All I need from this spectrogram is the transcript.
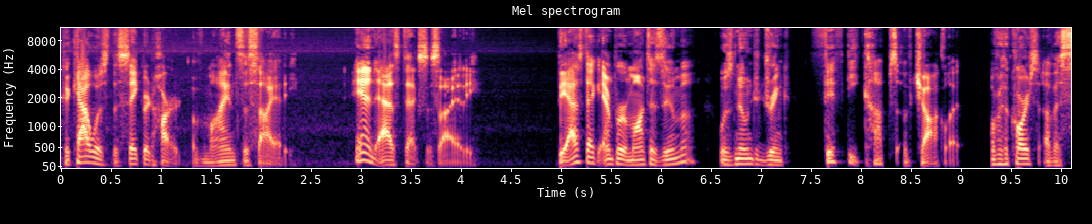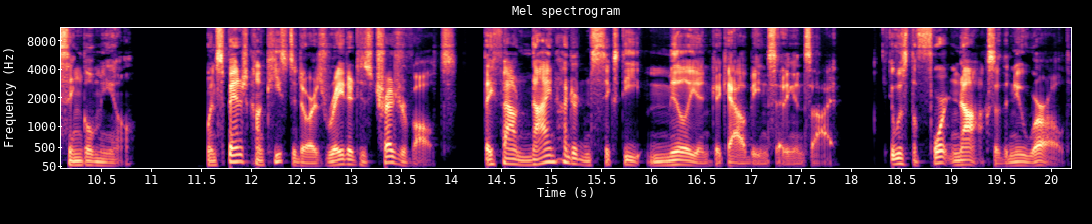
cacao was the sacred heart of Mayan society and Aztec society. The Aztec Emperor Montezuma was known to drink 50 cups of chocolate over the course of a single meal. When Spanish conquistadors raided his treasure vaults, they found 960 million cacao beans sitting inside. It was the Fort Knox of the New World,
